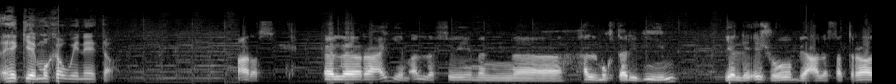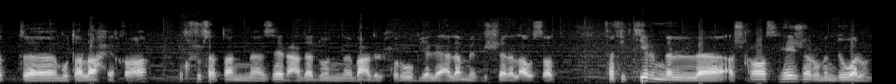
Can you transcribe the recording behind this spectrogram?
هيك مكوناتها؟ عرس. الرعية مؤلفة من هالمغتربين يلي إجوا على فترات متلاحقة وخصوصا زاد عددهم بعد الحروب يلي ألمت بالشرق الأوسط. ففي كثير من الأشخاص هاجروا من دولهم.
